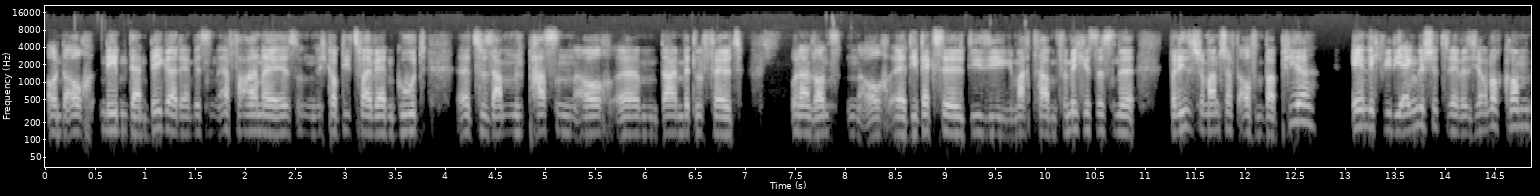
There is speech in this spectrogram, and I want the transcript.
und auch neben Dan Bigger, der ein bisschen erfahrener ist. Und ich glaube, die zwei werden gut äh, zusammenpassen, auch ähm, da im Mittelfeld. Und ansonsten auch äh, die Wechsel, die sie gemacht haben. Für mich ist es eine walisische Mannschaft auf dem Papier, ähnlich wie die englische, zu der wir sicher auch noch kommen,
